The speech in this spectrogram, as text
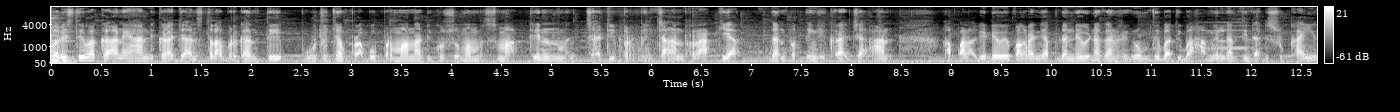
Peristiwa keanehan di kerajaan setelah berganti, wujudnya Prabu Permana di Kusuma semakin menjadi perbincangan rakyat dan petinggi kerajaan. Apalagi Dewi Pangrenyap dan Dewi Naganringrum tiba-tiba hamil dan tidak disukai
